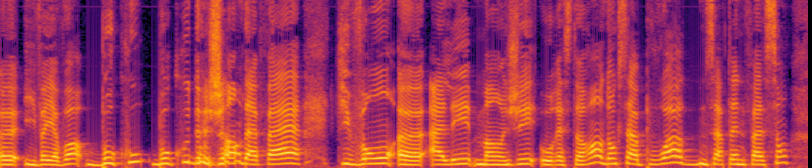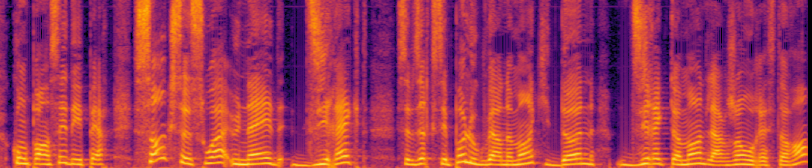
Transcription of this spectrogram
euh, il va y avoir beaucoup, beaucoup de gens d'affaires qui vont euh, aller manger au restaurant. Donc, ça va pouvoir, d'une certaine façon, compenser des pertes sans que ce soit une aide directe. Ça veut dire que c'est pas le gouvernement qui donne directement de l'argent au restaurant,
